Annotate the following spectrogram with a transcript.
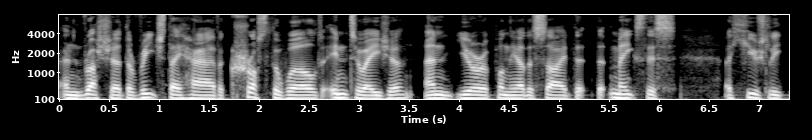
and Russia, the reach they have across the world into Asia and Europe on the other side that, that makes this a hugely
